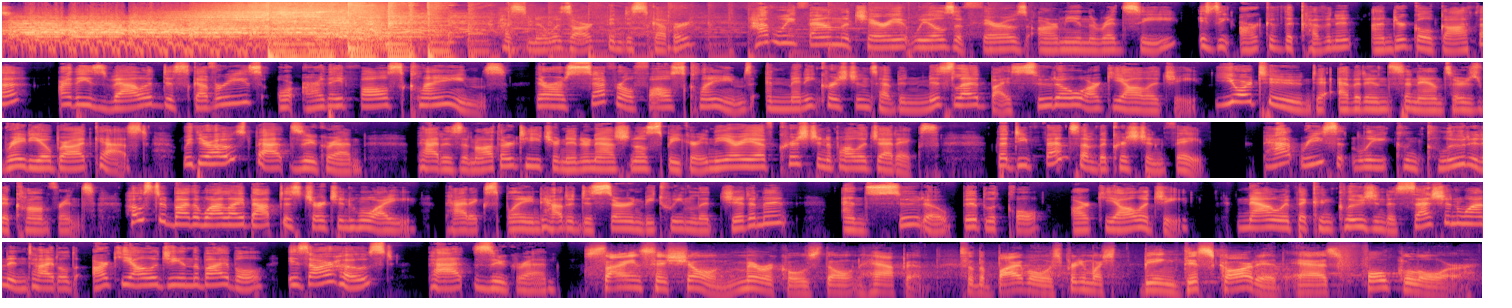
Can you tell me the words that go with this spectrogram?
Has Noah's Ark been discovered? Have we found the chariot wheels of Pharaoh's army in the Red Sea? Is the Ark of the Covenant under Golgotha? Are these valid discoveries or are they false claims? There are several false claims, and many Christians have been misled by pseudo archaeology. You're tuned to Evidence and Answers radio broadcast with your host, Pat Zukeran. Pat is an author, teacher, and international speaker in the area of Christian apologetics, the defense of the Christian faith. Pat recently concluded a conference hosted by the Waialae Baptist Church in Hawaii. Pat explained how to discern between legitimate and pseudo biblical archaeology. Now, with the conclusion to session one entitled Archaeology in the Bible, is our host, Pat Zukeran. Science has shown miracles don't happen. So the Bible was pretty much being discarded as folklore.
